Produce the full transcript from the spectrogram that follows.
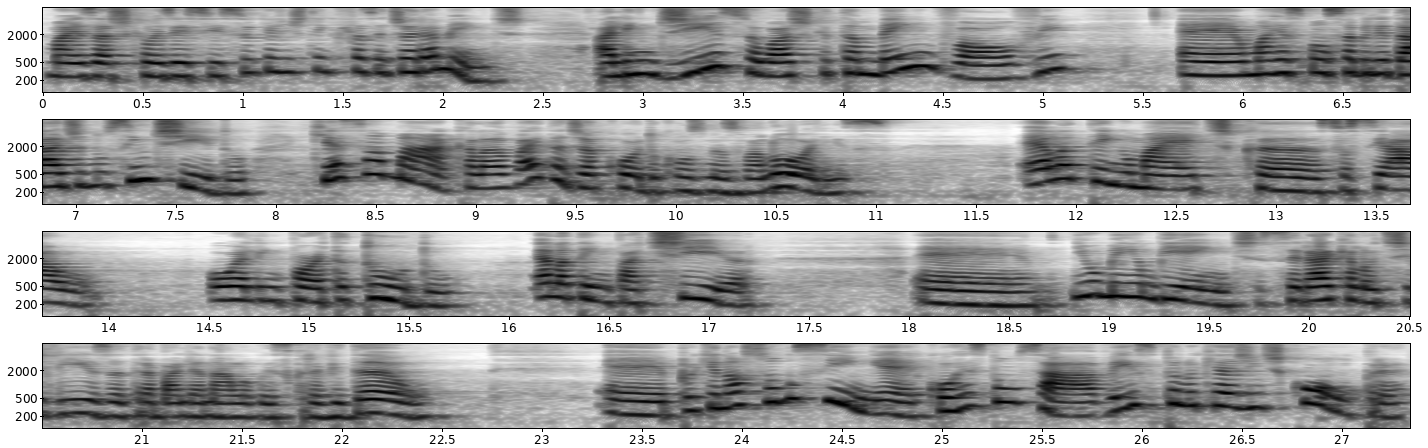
mas acho que é um exercício que a gente tem que fazer diariamente. Além disso, eu acho que também envolve é, uma responsabilidade no sentido que essa marca ela vai estar tá de acordo com os meus valores? Ela tem uma ética social ou ela importa tudo? Ela tem empatia? É, e o meio ambiente, será que ela utiliza trabalho análogo à escravidão? É, porque nós somos, sim, é, corresponsáveis pelo que a gente compra.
